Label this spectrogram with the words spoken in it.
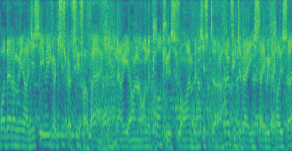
By that I mean I just he got just got too far back. Now yeah, on, on the clock he was fine, but just uh, hopefully today he can stay a bit closer.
